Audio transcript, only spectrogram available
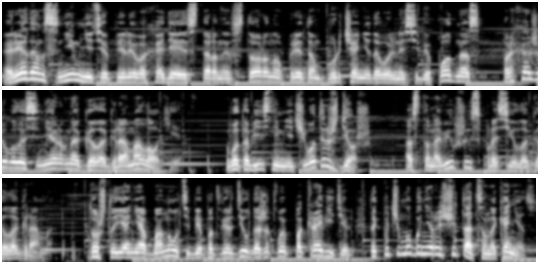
Рядом с ним, нетерпеливо ходя из стороны в сторону, при этом бурча недовольно себе под нос, прохаживалась нервно голограмма Локи. «Вот объясни мне, чего ты ждешь?» Остановившись, спросила голограмма. «То, что я не обманул, тебе подтвердил даже твой покровитель. Так почему бы не рассчитаться, наконец?»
